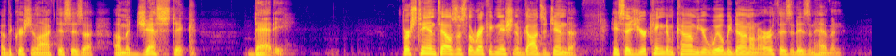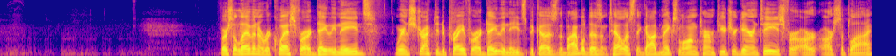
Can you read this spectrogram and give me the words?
of the Christian life. This is a, a majestic daddy. Verse 10 tells us the recognition of God's agenda. He says, Your kingdom come, your will be done on earth as it is in heaven. Verse 11, a request for our daily needs. We're instructed to pray for our daily needs because the Bible doesn't tell us that God makes long term future guarantees for our, our supply.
